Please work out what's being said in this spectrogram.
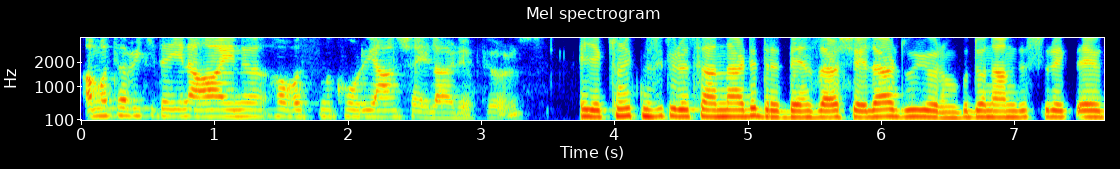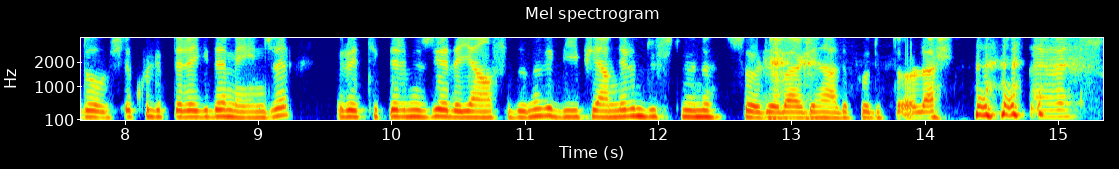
ama tabii ki de yine aynı havasını koruyan şeyler yapıyoruz. Elektronik müzik üretenlerde de benzer şeyler duyuyorum. Bu dönemde sürekli evde olup işte kulüplere gidemeyince ürettikleri müziğe de yansıdığını ve BPM'lerin düştüğünü söylüyorlar genelde prodüktörler. evet.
